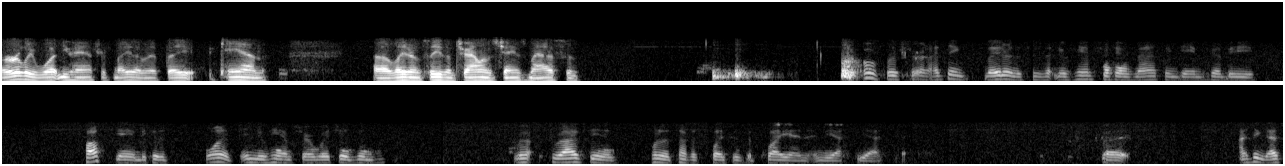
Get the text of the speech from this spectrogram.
early what New Hampshire's made of, and if they can uh, later in the season challenge James Madison. Oh, for sure. And I think later in the season, that New Hampshire James Madison game is going to be a tough game because it's one, it's in New Hampshire, which is in wh- what I've seen is one of the toughest places to play in in the FCS. But I think that's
